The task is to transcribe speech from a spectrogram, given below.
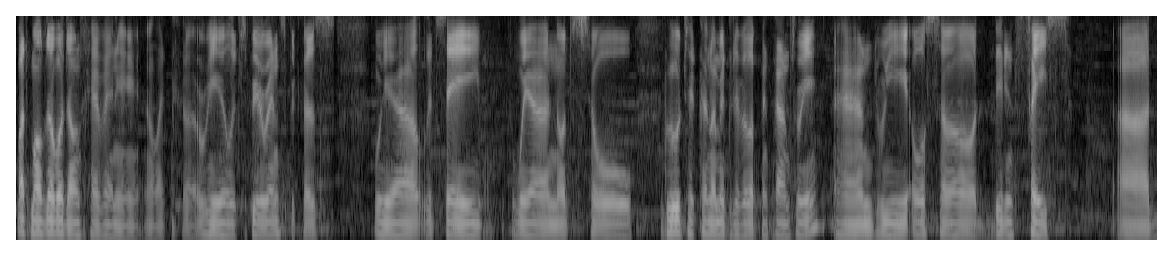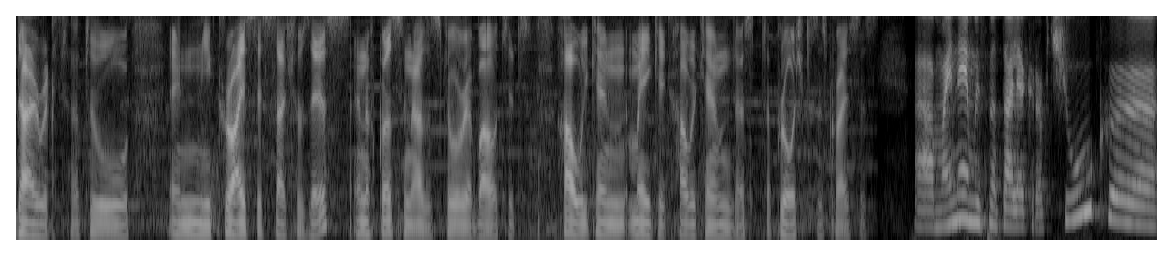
but Moldova don't have any uh, like uh, real experience because we are let's say we are not so good economic development country and we also didn't face uh, direct to any crisis such as this. And of course, another story about it, how we can make it, how we can just approach this crisis. Uh, my name is Natalia Kravchuk. Uh,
